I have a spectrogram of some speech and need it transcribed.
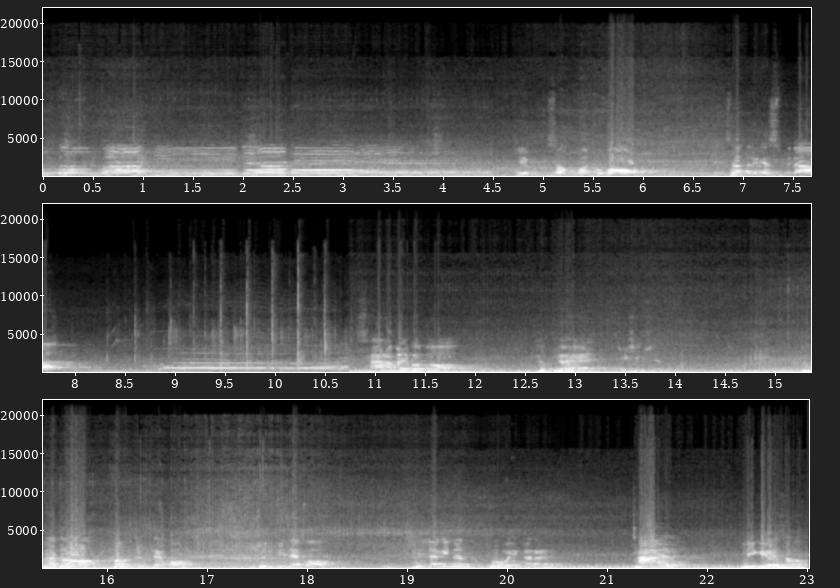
성공과 이겨내 김성권 후보 인사드리겠습니다. 사람을 보고 투표해 주십시오. 누가 더 검증되고 준비되고 실력 있는 후보인가를 잘 비교해서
